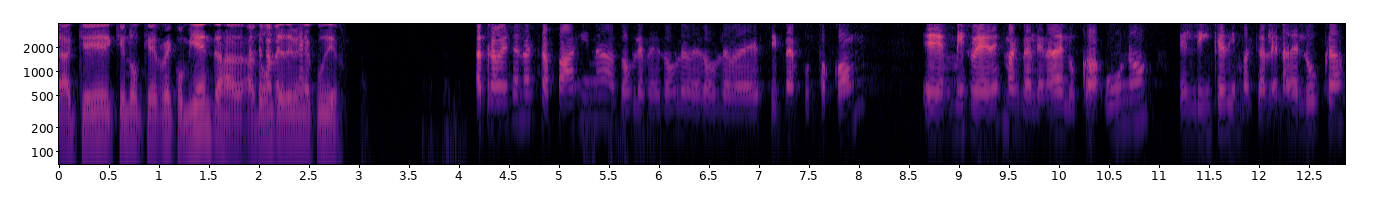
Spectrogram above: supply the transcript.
¿a qué, qué, no, qué recomiendas? ¿A, dónde deben acudir? A través de nuestra página www.sitben.com, en mis redes Magdalena de Luca 1, en LinkedIn Magdalena de Luca,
